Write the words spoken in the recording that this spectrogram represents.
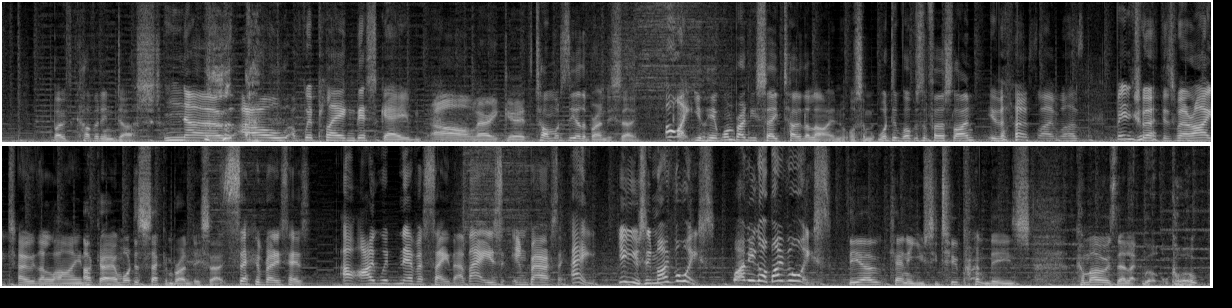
both covered in dust. No, oh, we're playing this game. Oh, very good. Tom, what does the other brandi say? Oh wait, You hear one brandi say toe the line or something. What, did, what was the first line? the first line was Bingeworth is where I toe the line. Okay, and what does second brandi say? Second brandi says, oh, I would never say that. That is embarrassing. Hey, you're using my voice. Why have you got my voice? Theo, Kenny, you see two brandis. Kommo-o is there like, well,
